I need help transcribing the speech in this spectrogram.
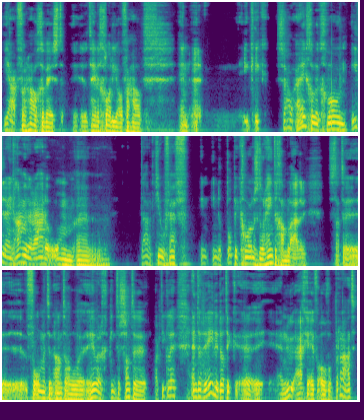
ja, verhaal geweest, het hele Gladio-verhaal. En ik, ik zou eigenlijk gewoon iedereen aan willen raden om daar op QFF in, in dat topic gewoon eens doorheen te gaan bladeren. Het staat eh, vol met een aantal eh, heel erg interessante artikelen. En de reden dat ik eh, er nu eigenlijk even over praat,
